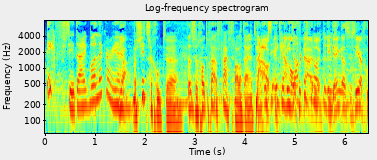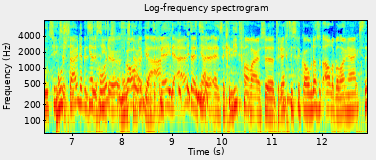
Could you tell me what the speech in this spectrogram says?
Ik zit eigenlijk wel lekker, ja. ja maar zit ze goed? Uh, dat is een grote vraag, Valentijn natuurlijk. Nou, ik, ik heb nou, iets overduidelijk. Dus ik denk dat ze zeer goed ziet. Moestuin heb ik net ze gehoord. ziet er Moestuin, vrolijk ja. en tevreden uit. En, ja. ze, en ze geniet van waar ze terecht is gekomen. Dat is het allerbelangrijkste.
